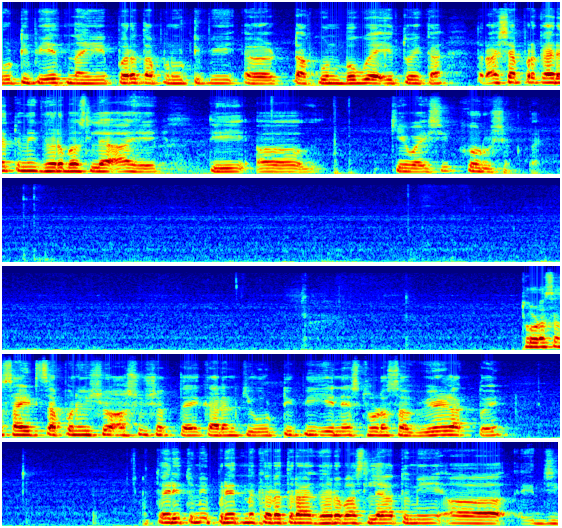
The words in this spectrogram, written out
ओ टी पी येत नाही आहे परत आपण ओ टी पी टाकून बघूया येतो आहे का? तर अशा प्रकारे तुम्ही घर बसल्या आहे ती के वाय सी करू शकता थोडासा साईटचा पण इश्यू असू शकतोय कारण की ओ टी पी येण्यास थोडासा वेळ लागतोय. तरी तुम्ही प्रयत्न करत राहा घर बसल्या तुम्ही जी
